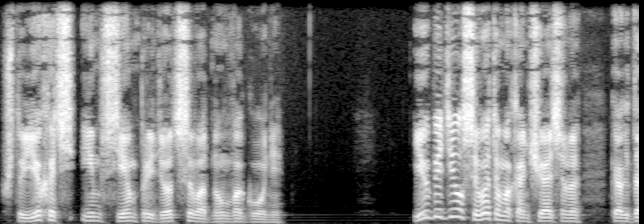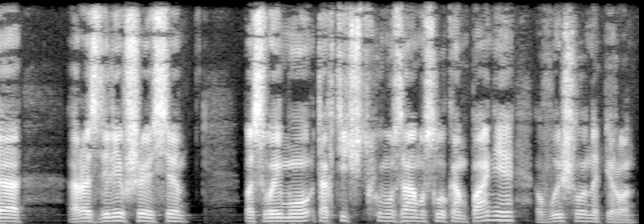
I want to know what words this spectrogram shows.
что ехать им всем придется в одном вагоне. И убедился в этом окончательно, когда разделившаяся по своему тактическому замыслу компания вышла на перрон.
